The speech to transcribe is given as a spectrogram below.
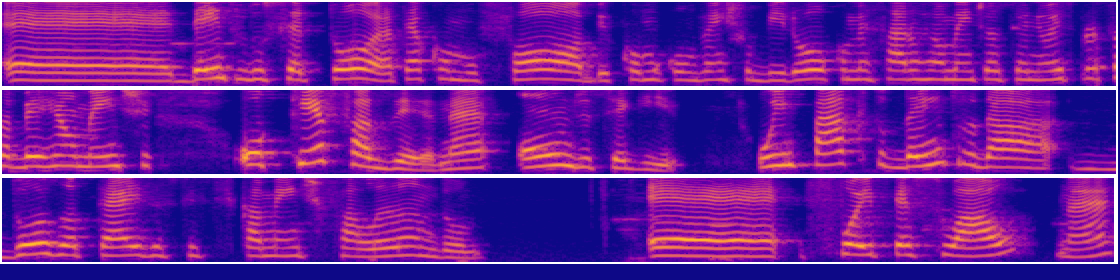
é, dentro do setor, até como FOB, como Convention Bureau, começaram realmente as reuniões para saber realmente o que fazer, né? Onde seguir. O impacto dentro da, dos hotéis, especificamente falando, é, foi pessoal, né?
